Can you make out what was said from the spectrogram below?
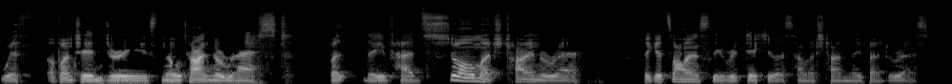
with a bunch of injuries, no time to rest, but they've had so much time to rest. Like it's honestly ridiculous how much time they've had to rest.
